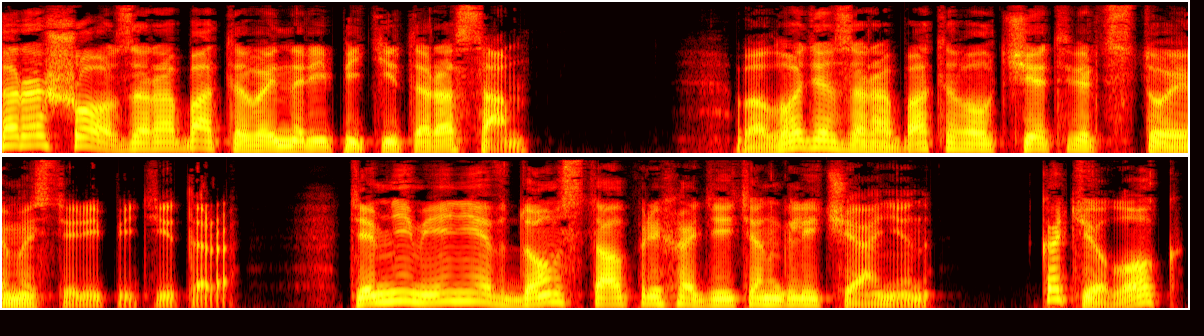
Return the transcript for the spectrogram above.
Хорошо, зарабатывай на репетитора сам. Володя зарабатывал четверть стоимости репетитора. Тем не менее, в дом стал приходить англичанин. Котелок,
